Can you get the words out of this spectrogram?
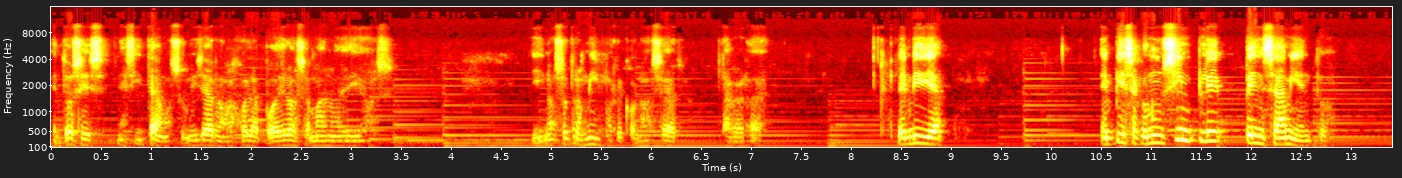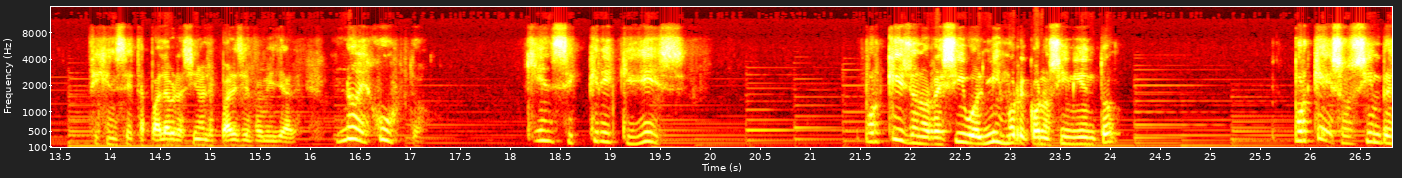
entonces necesitamos humillarnos bajo la poderosa mano de Dios y nosotros mismos reconocer la verdad. La envidia empieza con un simple pensamiento. Fíjense estas palabras si no les parecen familiares. No es justo. ¿Quién se cree que es? ¿Por qué yo no recibo el mismo reconocimiento? ¿Por qué son siempre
